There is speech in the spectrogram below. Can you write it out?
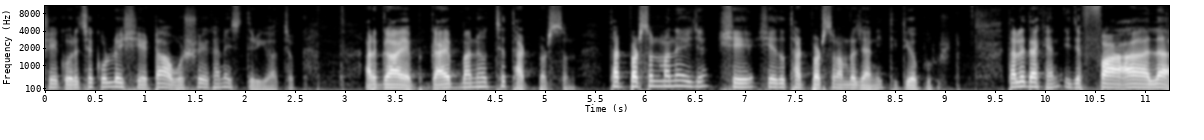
সে করেছে করলে সেটা অবশ্যই এখানে স্ত্রীবাচক আর গায়েব গায়েব মানে হচ্ছে থার্ড পারসন থার্ড পারসন মানে ওই যে সে সে তো থার্ড পারসন আমরা জানি, তৃতীয় পুরুষ। তাহলে দেখেন, এই যে ফাআলা,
